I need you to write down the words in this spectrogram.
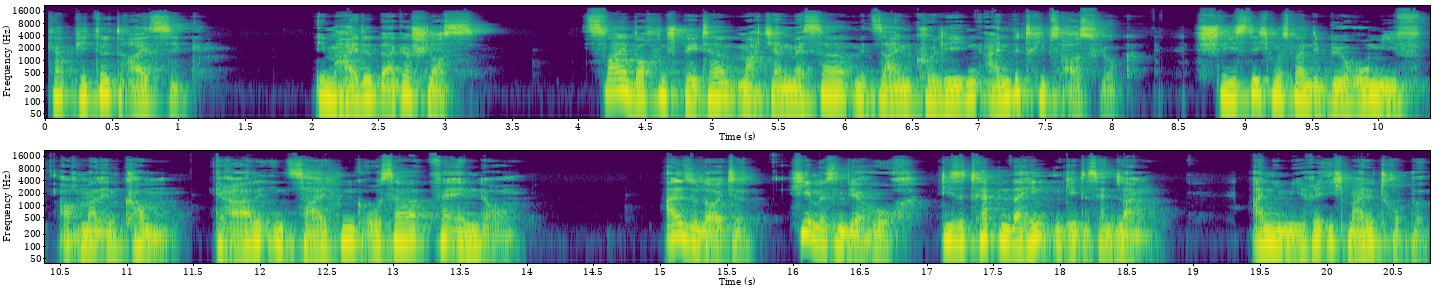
Kapitel 30 Im Heidelberger Schloss Zwei Wochen später macht Jan Messer mit seinen Kollegen einen Betriebsausflug. Schließlich muss man dem Büromief auch mal entkommen, gerade in Zeiten großer Veränderung. Also Leute, hier müssen wir hoch. Diese Treppen da hinten geht es entlang. Animiere ich meine Truppe.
